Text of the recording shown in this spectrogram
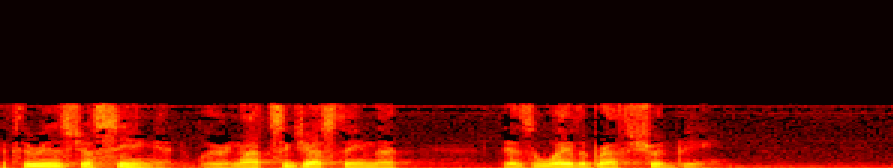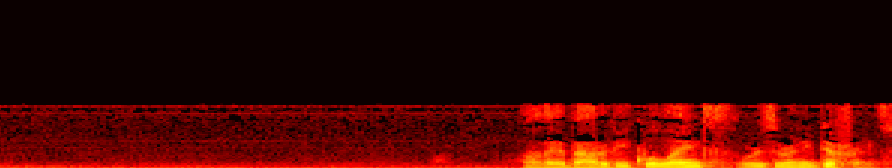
If there is, just seeing it. We're not suggesting that there's a way the breath should be. Are they about of equal length, or is there any difference?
